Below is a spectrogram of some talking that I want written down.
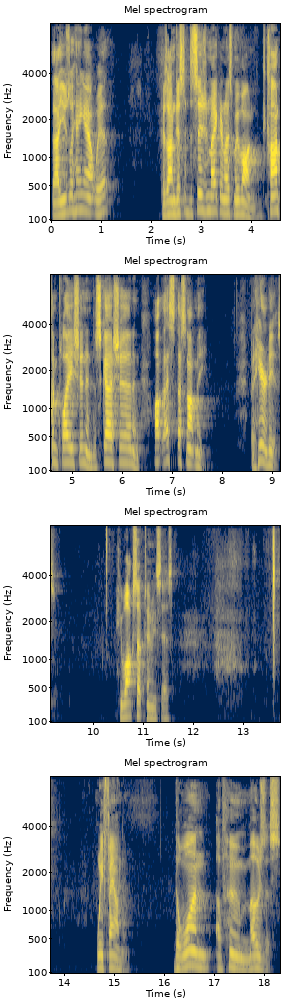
that I usually hang out with because I'm just a decision maker and let's move on. Contemplation and discussion, and all, that's, that's not me. But here it is. He walks up to him and says, We found him, the one of whom Moses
